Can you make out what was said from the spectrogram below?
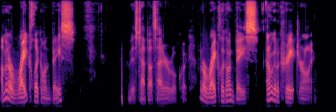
I'm going to right click on base. Let me just tap outside here real quick. I'm going to right click on base and I'm going to create drawing.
